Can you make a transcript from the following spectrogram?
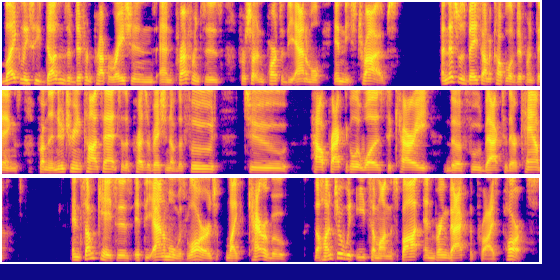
likely see dozens of different preparations and preferences for certain parts of the animal in these tribes. And this was based on a couple of different things, from the nutrient content to the preservation of the food to how practical it was to carry the food back to their camp. In some cases, if the animal was large, like caribou, the hunter would eat some on the spot and bring back the prized parts,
